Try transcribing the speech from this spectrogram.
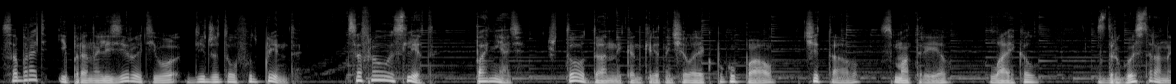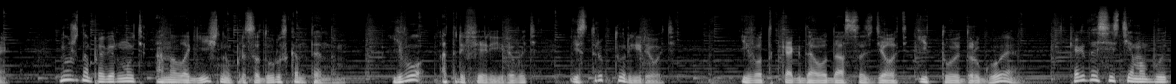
собрать и проанализировать его digital footprint, цифровой след, понять, что данный конкретный человек покупал, читал, смотрел, лайкал. С другой стороны, нужно провернуть аналогичную процедуру с контентом, его отреферировать и структурировать, и вот когда удастся сделать и то, и другое, когда система будет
